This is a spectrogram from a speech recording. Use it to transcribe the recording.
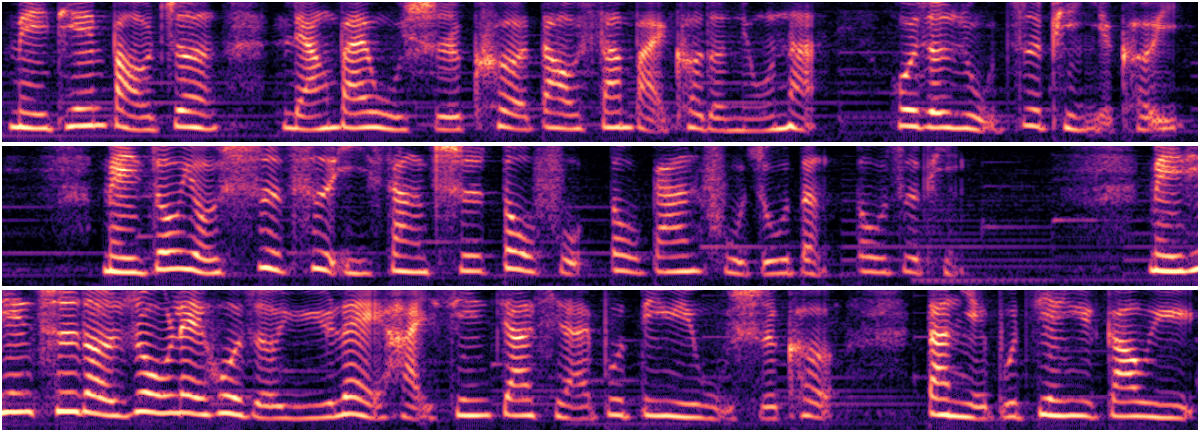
每天保证两百五十克到三百克的牛奶或者乳制品也可以。每周有四次以上吃豆腐、豆干、腐竹等豆制品。每天吃的肉类或者鱼类、海鲜加起来不低于五十克，但也不建议高于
